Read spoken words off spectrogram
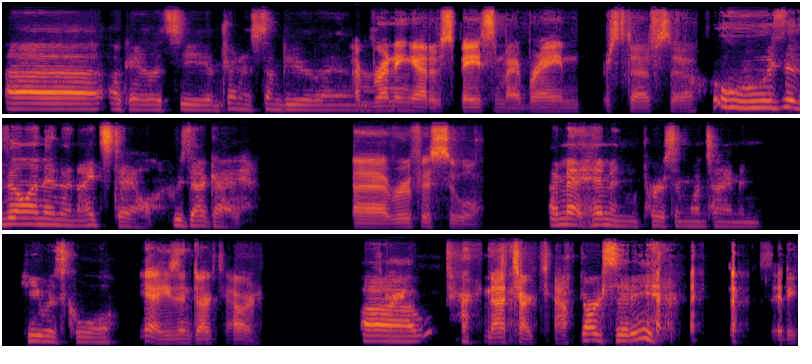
Uh, okay, let's see. I'm trying to stump you. I'm running out of space in my brain for stuff. So Ooh, who's the villain in A Knight's Tale? Who's that guy? uh, Rufus Sewell. I met him in person one time, and he was cool. Yeah, he's in Dark Tower. Uh, Not Dark Tower. Dark City. City.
